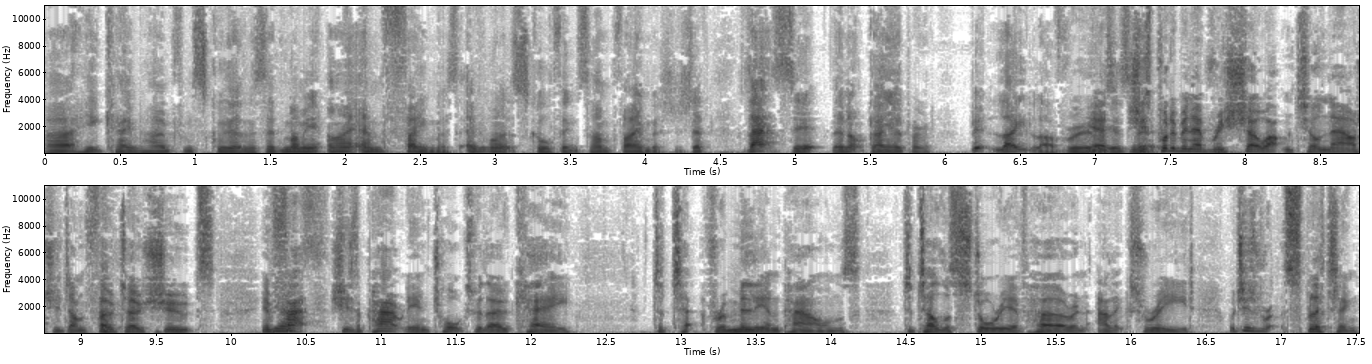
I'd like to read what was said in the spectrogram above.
Uh, he came home from school the other day and said, Mummy, I am famous. Everyone at school thinks I'm famous. She said, That's it. They're not going to the programme. Bit late, love, really, Yes, isn't she's it? put him in every show up until now. She's done photo shoots. In Yes. fact, she's apparently in talks with OK to te- for a million pounds to tell the story of her and Alex Reid, which is r- splitting,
